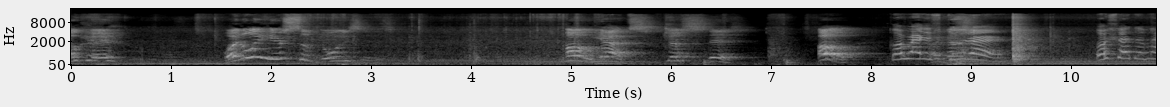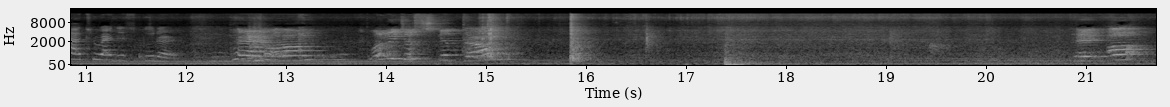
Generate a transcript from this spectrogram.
Okay. Why do I hear some noises? Oh, yeah, it's just this. Oh, Go ride a I guess- scooter. Go show them how to ride a scooter. okay, hold on. Let me just get down. Okay, oh,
